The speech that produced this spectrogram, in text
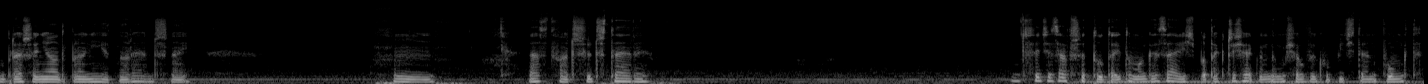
Obrażenia od broni jednoręcznej. Hmm. Raz, dwa, trzy, cztery. W zasadzie zawsze tutaj to mogę zajść, bo tak czy siak będę musiał wykupić ten punkt.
